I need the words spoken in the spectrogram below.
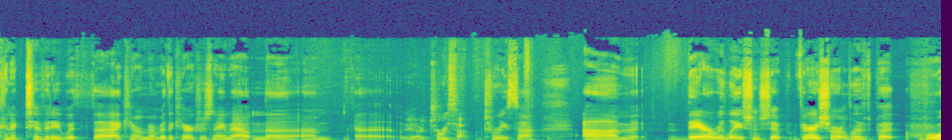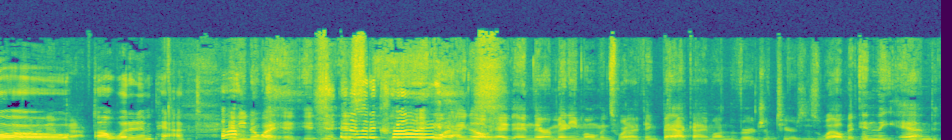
connectivity with uh, I can't remember the character's name out in the um, yeah, Teresa. Teresa. Um, their relationship very short lived, but whoa! impact. Oh, what an impact! And you know what? It, it, it, I'm gonna cry. well, I know, and, and there are many moments when I think back, I'm on the verge of tears as well. But in the end,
